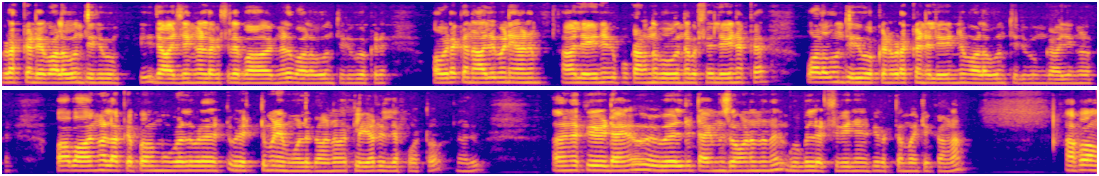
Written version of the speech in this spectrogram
ഇവിടെ ഒക്കെ വളവും തിരിവും. ഈ രാജ്യങ്ങളിലൊക്കെ ചില ഭാഗങ്ങൾ വളവും തിരിവും ഒക്കെ അവിടെയൊക്കെ നാല് മണിയാണ്. ആ ലൈനിൽ കടന്നു പോകുന്നത് പക്ഷേ ലൈനൊക്കെ വളവും തിരിവും ഒക്കെ ഉണ്ട്. ഇവിടെ ഒക്കെ ലൈനിന് വളവും തിരിവും കാര്യങ്ങളൊക്കെ അപ്പോൾ ആ ഭാഗങ്ങളിലൊക്കെ ഇപ്പം മുകളിൽ ഇവിടെ ഇവിടെ എട്ട് മണി മുകളിൽ കാണുന്നത് ക്ലിയർ ഇല്ല ഫോട്ടോ എന്നാലും അത് നിങ്ങൾക്ക് വേൾഡ് ടൈം സോണിൽ നിന്ന് ഗൂഗിളിൽ അടിച്ചു കഴിഞ്ഞാൽ നിങ്ങൾക്ക് വ്യക്തമായിട്ട് കാണാം. അപ്പം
